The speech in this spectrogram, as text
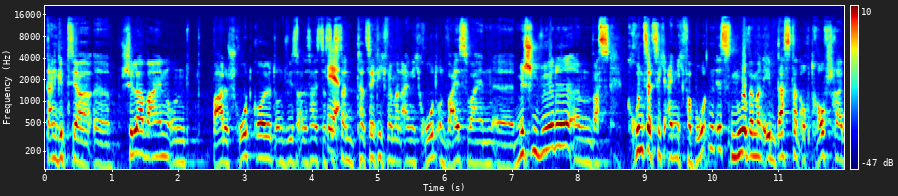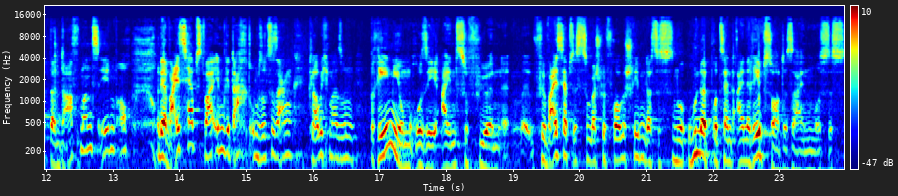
dann gibt es ja äh, Schillerwein und Badisch Rotgold und wie es alles heißt. Das ja. ist dann tatsächlich, wenn man eigentlich Rot- und Weißwein äh, mischen würde, ähm, was grundsätzlich eigentlich verboten ist. Nur wenn man eben das dann auch draufschreibt, dann darf man es eben auch. Und der Weißherbst war eben gedacht, um sozusagen, glaube ich mal, so ein Premium-Rosé einzuführen. Äh, für Weißherbst ist zum Beispiel vorgeschrieben, dass es nur 100% eine Rebsorte sein muss. Es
